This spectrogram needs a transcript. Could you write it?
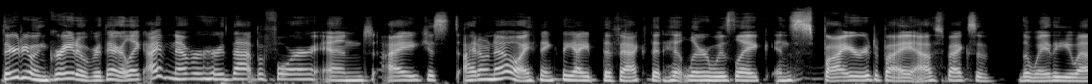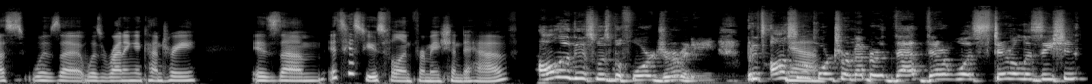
they're doing great over there. Like I've never heard that before. And I just, I don't know. I think the, I, the fact that Hitler was like inspired by aspects of the way the U.S. was, uh, was running a country is, um, it's just useful information to have all of this was before Germany, but it's also yeah. important to remember that there was sterilization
